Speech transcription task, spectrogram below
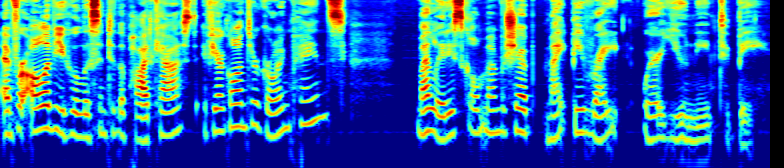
And for all of you who listen to the podcast, if you're going through growing pains, my Lady Sculpt membership might be right where you need to be.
